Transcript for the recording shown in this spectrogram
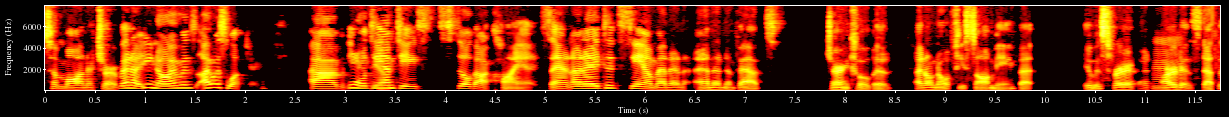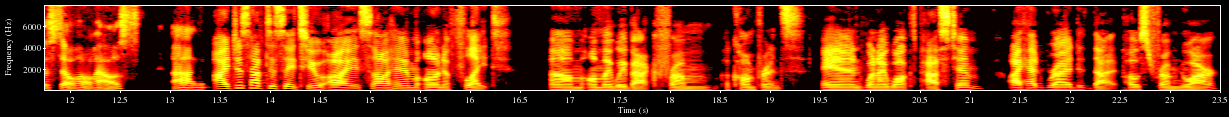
to monitor. But uh, you know, I was I was looking. Um, you know, DMD yeah. still got clients, and and I did see him at an at an event during COVID. I don't know if he saw me, but it was for an mm. artist at the Soho House. Um, I just have to say too, I saw him on a flight um, on my way back from a conference, and when I walked past him, I had read that post from Noire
